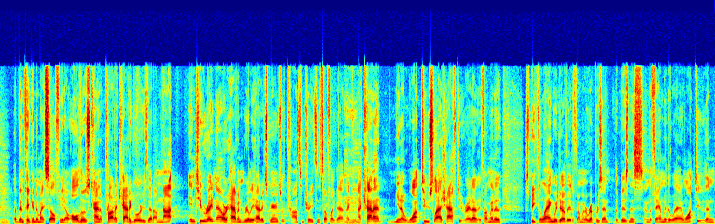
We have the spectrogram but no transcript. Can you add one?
mm. I've been thinking to myself, you know, all those kind of product categories that I'm not into right now or haven't really had experience with concentrates and stuff like that. I, mm-hmm. I kind of, you know, want to slash have to, right? If I'm going to speak the language of it, if I'm going to represent the business and the family the way I want to, then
